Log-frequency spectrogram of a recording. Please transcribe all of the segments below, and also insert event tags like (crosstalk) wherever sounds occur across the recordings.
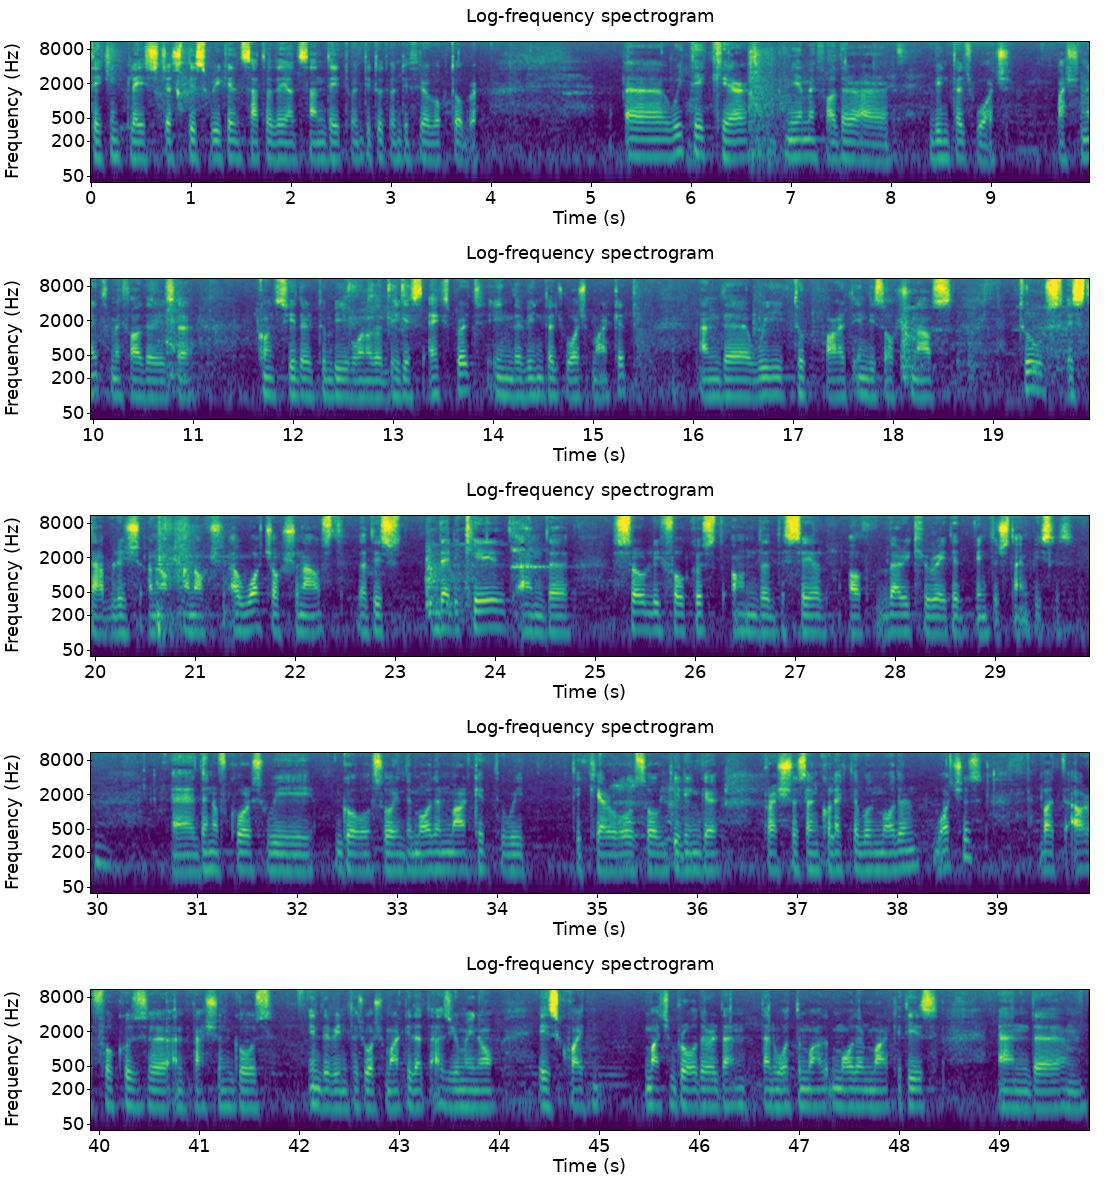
taking place just this weekend, Saturday and Sunday, 22-23 of October. Uh, we take care, me and my father are vintage watch passionate. My father is uh, considered to be one of the biggest experts in the vintage watch market. And uh, we took part in this auction house to establish an, an auction, a watch auction house that is dedicated and uh, solely focused on the, the sale of very curated vintage timepieces. Uh, then, of course, we go also in the modern market. We take care also of dealing uh, precious and collectible modern watches. But our focus uh, and passion goes in the vintage watch market that, as you may know, is quite much broader than, than what the modern market is. And um,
